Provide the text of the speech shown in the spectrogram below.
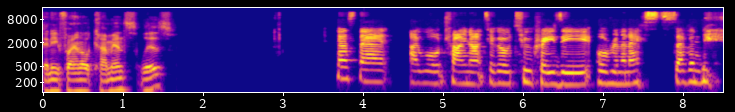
any final comments, Liz? Just that I will try not to go too crazy over the next seven days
